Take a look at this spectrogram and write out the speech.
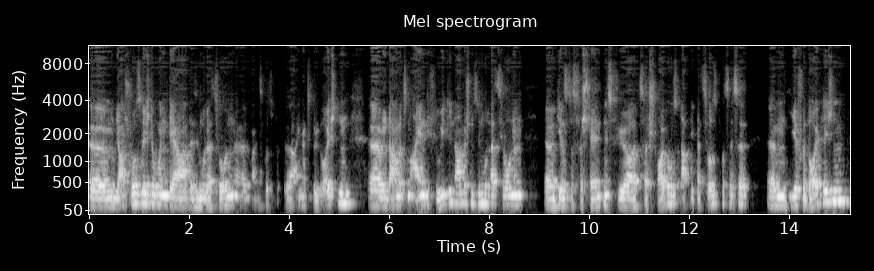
ähm, ja, Stoßrichtungen der, der Simulation äh, ganz kurz äh, eingangs beleuchten. Ähm, da haben wir zum einen die fluiddynamischen Simulationen, die uns das Verständnis für Zerstäubungs- und Applikationsprozesse ähm, hier verdeutlichen.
